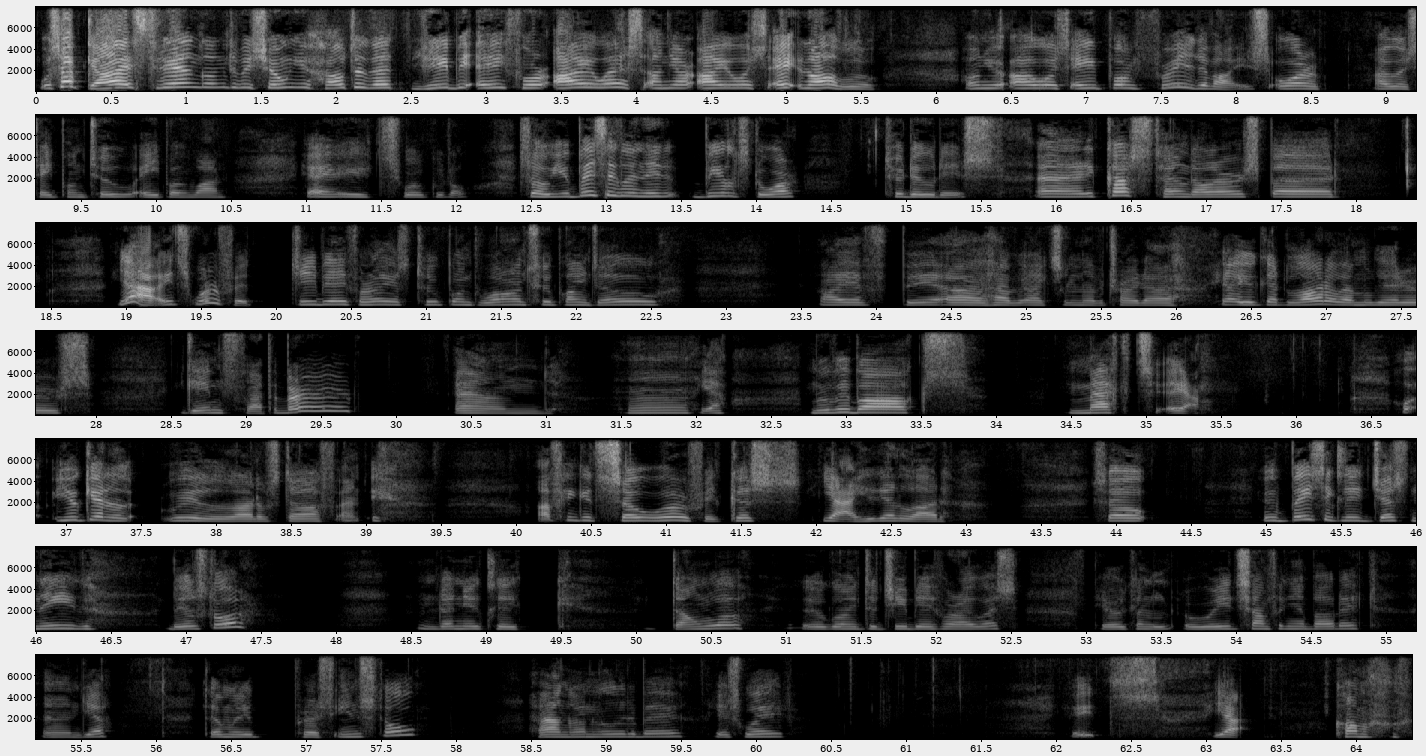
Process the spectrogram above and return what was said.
What's up guys? Today I'm going to be showing you how to get GBA for iOS on your iOS 8 no, on your iOS 8.3 device or iOS 8.2, 8.1. Yeah, it's work with all. So you basically need Build Store to do this. And it costs ten dollars, but yeah, it's worth it. GBA for iOS 2.1, 2.0. I have I have actually never tried that. Yeah, you get a lot of emulators, games Flappy Bird, and uh, yeah, Movie Box, Mac. T- yeah, well, you get a really lot of stuff, and I think it's so worth it because yeah, you get a lot. So you basically just need Build Store, and then you click download. You're going to GBA for iOS. There you can read something about it, and yeah, then we press install. Hang on a little bit. Just wait. It's yeah. Come on.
